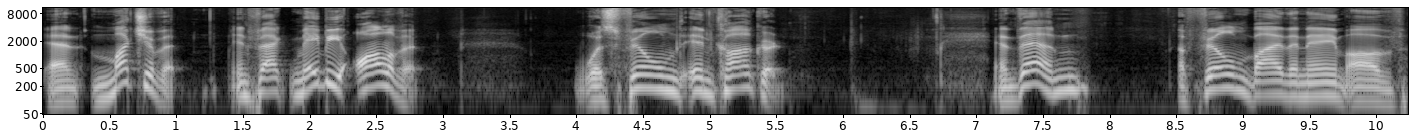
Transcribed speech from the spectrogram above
And much of it, in fact, maybe all of it, was filmed in Concord. And then a film by the name of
